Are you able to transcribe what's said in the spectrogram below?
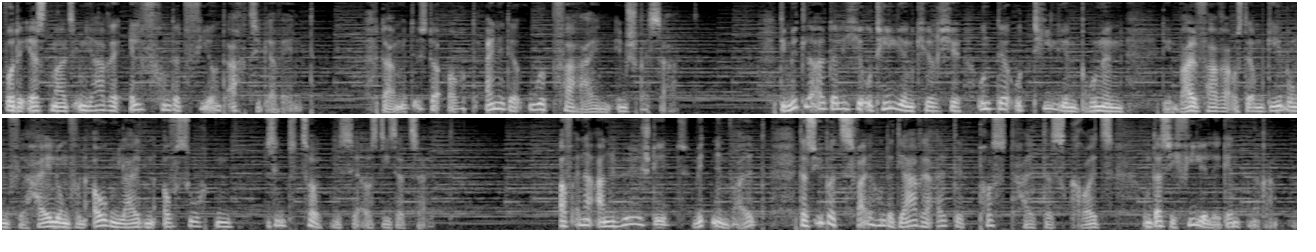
wurde erstmals im Jahre 1184 erwähnt. Damit ist der Ort eine der Urpfarreien im Spessart. Die mittelalterliche Ottilienkirche und der Ottilienbrunnen, den Wallfahrer aus der Umgebung für Heilung von Augenleiden aufsuchten, sind Zeugnisse aus dieser Zeit. Auf einer Anhöhe steht, mitten im Wald, das über 200 Jahre alte Posthalterskreuz, um das sich viele Legenden ranken.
